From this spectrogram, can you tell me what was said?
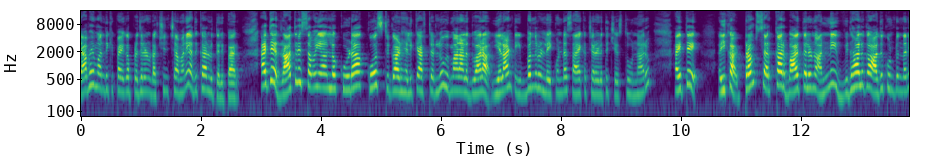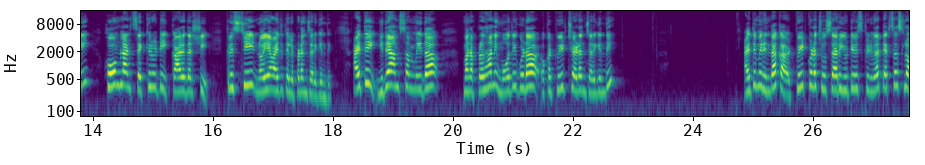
యాభై మందికి పైగా ప్రజలను రక్షించామని అధికారులు తెలిపారు. అయితే రాత్రి సమయాల్లో కూడా కోస్ట్ గార్డ్ హెలికాప్టర్లు విమానాల ద్వారా ఎలాంటి ఇబ్బందులు లేకుండా సహాయక చర్యలైతే చేస్తూ ఉన్నారు. అయితే ఇక ట్రంప్ సర్కార్ బాధితులను అన్ని విధాలుగా ఆదుకుంటుందని హోంలాండ్ సెక్యూరిటీ కార్యదర్శి క్రిస్టీ నోయం అయితే తెలపడం జరిగింది. అయితే ఇదే అంశం మీద మన ప్రధాని మోదీ కూడా ఒక ట్వీట్ చేయడం జరిగింది. అయితే మీరు ఇందాక ట్వీట్ కూడా చూశారు యూటీవీ స్క్రీన్ మీద టెక్సస్లో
